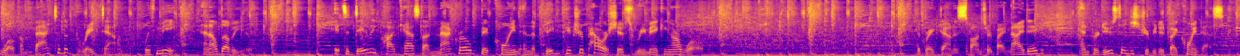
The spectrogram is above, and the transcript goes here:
Welcome back to The Breakdown with me, NLW. It's a daily podcast on macro, Bitcoin, and the big picture power shifts remaking our world. The Breakdown is sponsored by NYDIG and produced and distributed by Coindesk.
